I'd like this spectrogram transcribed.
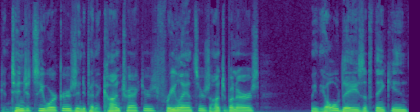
contingency workers, independent contractors, freelancers, entrepreneurs. I mean, the old days of thinking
